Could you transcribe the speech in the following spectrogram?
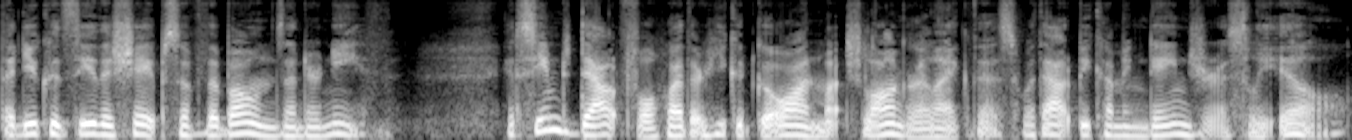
that you could see the shapes of the bones underneath. It seemed doubtful whether he could go on much longer like this without becoming dangerously ill.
